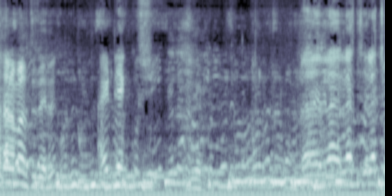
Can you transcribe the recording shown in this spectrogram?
ಮಸಾಲ ಮಾಡ್ತಿದ್ದಾರೆ? ಐ ಟಿ ಹೆಂಗೆ ಖುಷಿ. ಲಚ್ಚ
